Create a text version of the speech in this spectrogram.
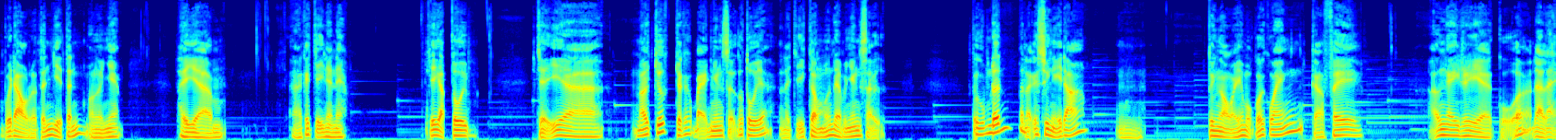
Buổi đầu rồi tính gì tính mọi người nha. Thì à, à, cái chị này nè. Chị gặp tôi chị à, nói trước cho các bạn nhân sự của tôi á là chỉ cần vấn đề về nhân sự. Tôi cũng đến với lại cái suy nghĩ đó. Ừ. tôi ngồi ở một cái quán cà phê ở ngay rìa của Đà Lạt.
